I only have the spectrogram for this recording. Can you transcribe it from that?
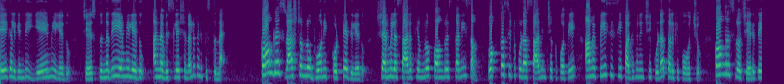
చేయగలిగింది ఏమీ లేదు. చేస్తున్నది ఏమీ లేదు అన్న విశ్లేషణలు వినిపిస్తున్నాయి. కాంగ్రెస్ రాష్ట్రంలో భోని కొట్టేది లేదు. షర్మిల సారథ్యంలో కాంగ్రెస్ కనీసం ఒక్క సీటు కూడా సాధించకపోతే ఆమె పీసీసీ పదవి నుంచి కూడా తొలగిపోవచ్చు. కాంగ్రెస్లో చేరితే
